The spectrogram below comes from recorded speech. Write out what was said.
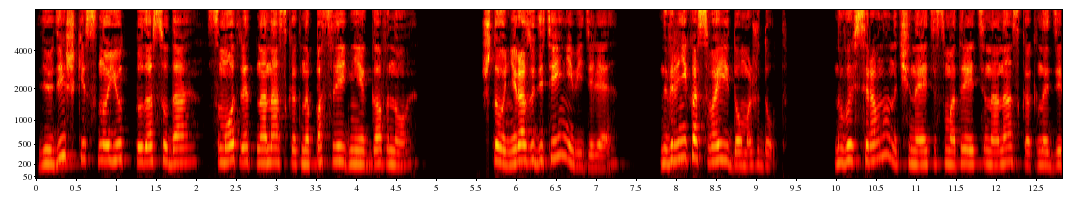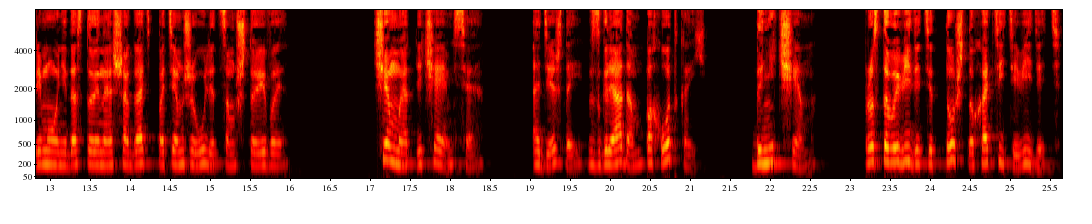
Людишки снуют туда-сюда, смотрят на нас, как на последнее говно. Что, ни разу детей не видели? Наверняка свои дома ждут. Но вы все равно начинаете смотреть на нас, как на дерьмо, недостойное шагать по тем же улицам, что и вы. Чем мы отличаемся? Одеждой, взглядом, походкой? Да ничем. Просто вы видите то, что хотите видеть.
